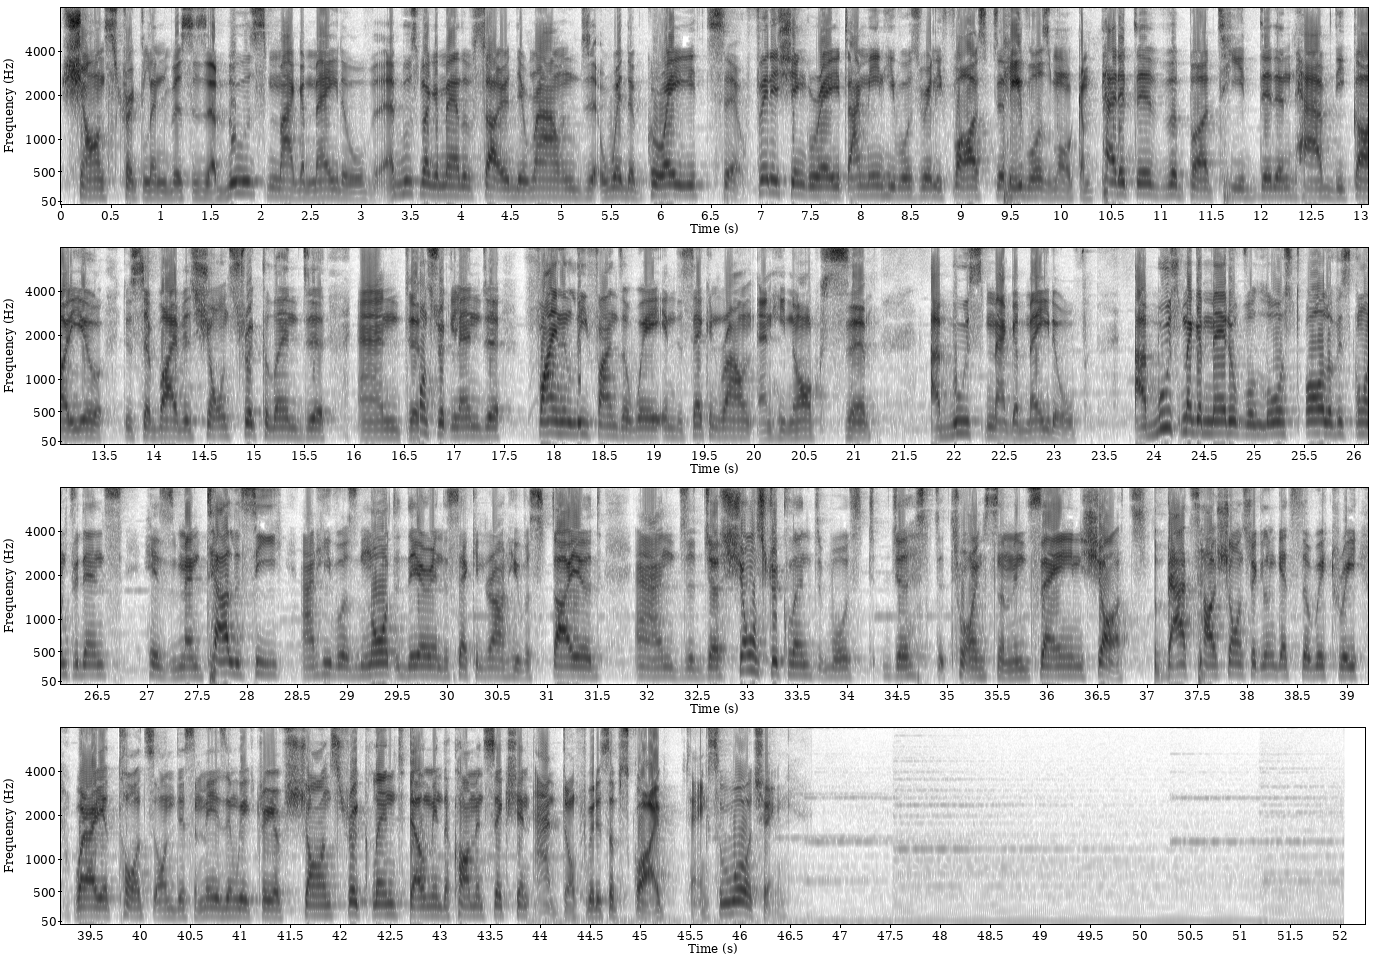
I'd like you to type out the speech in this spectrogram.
Sean Strickland versus Abus Magomedov. Abus Magomedov started the round with a great finishing great. I mean, he was really fast. He was more competitive, but he didn't have the cardio to survive as Sean Strickland. And uh, Sean Strickland finally finds a way in the second round and he knocks uh, Abus Magomedov. Abus Magomedov lost all of his confidence his mentality and he was not there in the second round. He was tired and just Sean Strickland was just throwing some insane shots. That's how Sean Strickland gets the victory. What are your thoughts on this amazing victory of Sean Strickland? Tell me in the comment section and don't forget to subscribe. Thanks for watching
